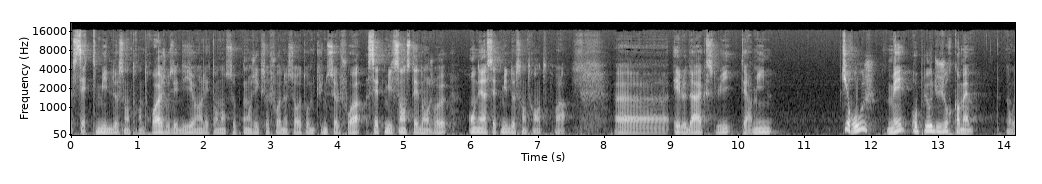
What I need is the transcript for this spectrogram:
7233 je vous ai dit hein, les tendances se que ce fois ne se retournent qu'une seule fois. 7100 c'était dangereux on est à 7230. Voilà. Euh, et le DAX, lui, termine petit rouge, mais au plus haut du jour quand même. Donc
